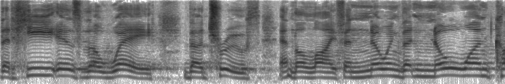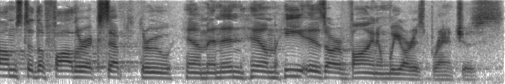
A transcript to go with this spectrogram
that he is the way, the truth, and the life, and knowing that no one comes to the Father except through him, and in him he is our vine and we are his branches.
